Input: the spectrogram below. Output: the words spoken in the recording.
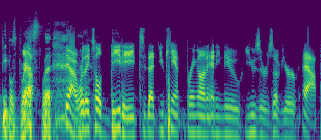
people's breasts. Yeah, yeah where they told Didi to, that you can't bring on any new users of your app.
